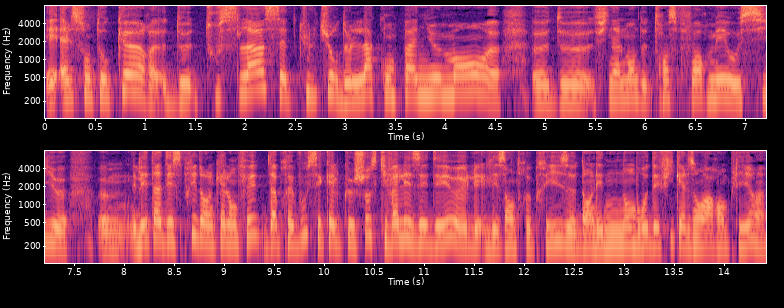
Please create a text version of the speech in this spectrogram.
Et elles sont au cœur de tout cela, cette culture de l'accompagnement, de finalement de transformer aussi l'état d'esprit dans lequel on fait. D'après vous, c'est quelque chose qui va les aider, euh, les entreprises, dans les nombreux défis qu'elles ont à remplir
